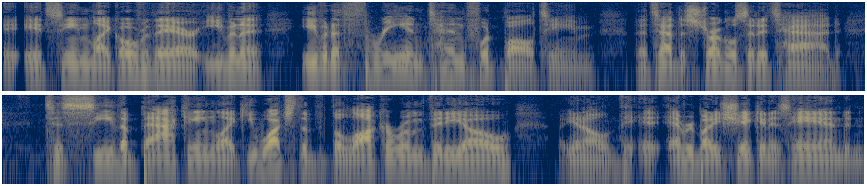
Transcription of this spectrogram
it, it seemed like over there, even a even a three and ten football team that's had the struggles that it's had, to see the backing, like you watch the the locker room video, you know, everybody shaking his hand and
